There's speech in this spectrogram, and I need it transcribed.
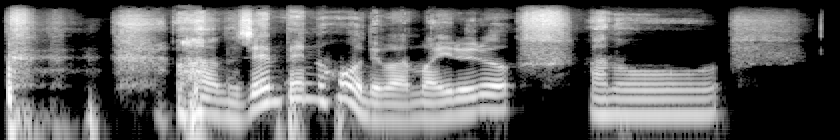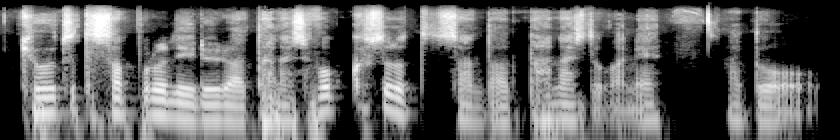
あの、前編の方では、まあいろいろ、あのー、今日ちょっと札幌でいろいろあった話、フォックスロットさんと会った話とかね、あと、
